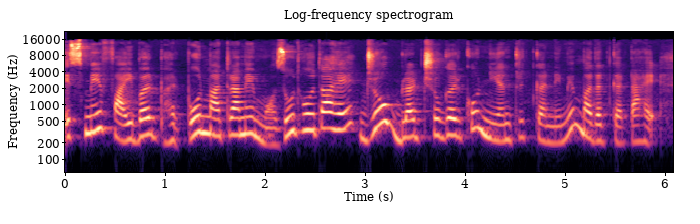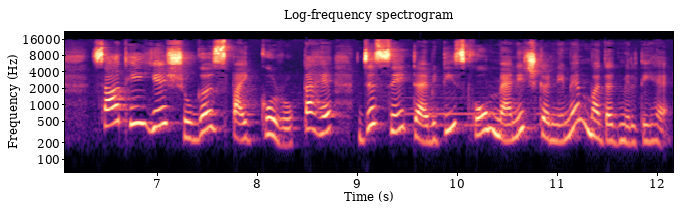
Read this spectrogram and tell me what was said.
इसमें फाइबर भरपूर मात्रा में मौजूद होता है, जो ब्लड शुगर को नियंत्रित करने में मदद करता है। साथ ही, ये शुगर स्पाइक को रोकता है, जिससे डायबिटीज़ को मैनेज करने में मदद मिलती है।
